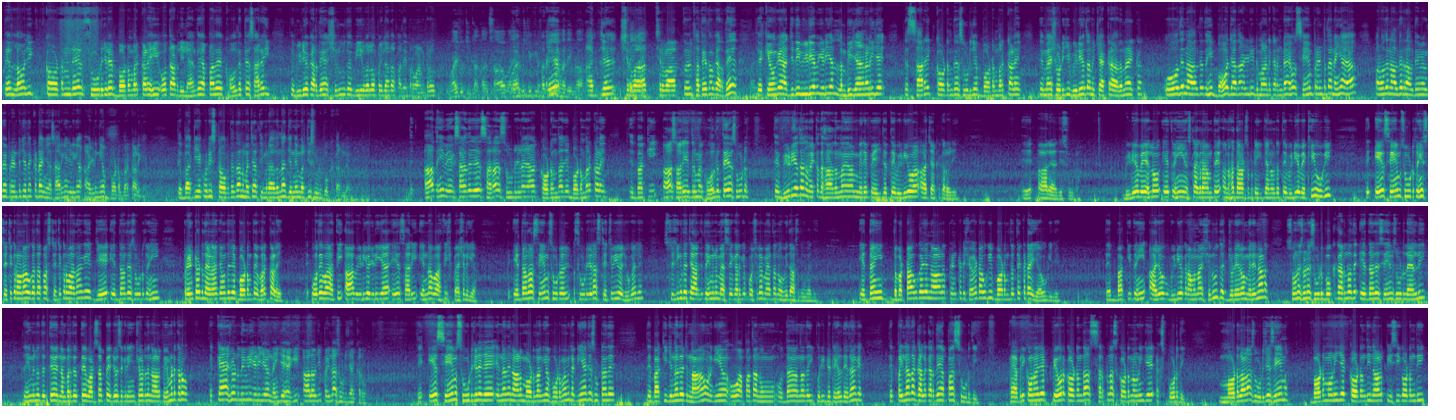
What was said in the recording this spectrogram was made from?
ਤੇ ਲਓ ਜੀ ਕਾਟਨ ਦੇ ਸੂਟ ਜਿਹੜੇ ਬਾਟਮ ਵਰਕ ਵਾਲੇ ਸੀ, ਉਹ ਤੁਹਾਡੇ ਲਈ ਲੈਂਦੇ, ਆਪਾਂ ਦੇ ਖੋਲ ਦਿੱਤੇ ਸਾਰੇ ਹੀ। ਤੇ ਵੀਡੀਓ ਕਰਦੇ ਆ ਸ਼ੁਰੂ ਤੇ ਵੀਰ ਵੱਲੋਂ ਪਹਿਲਾਂ ਤਾਂ ਫਤਿਹ ਪ੍ਰਵਾਨ ਕਰੋ। ਵਾਹਿਗੁਰੂ ਜੀ ਕਾ ਖਾਲਸਾ ਵਾਹਿਗੁਰੂ ਜੀ ਕੀ ਫਤਿਹ। ਅੱਜ ਸ਼ੁਰੂਆਤ ਸ਼ੁਰੂਆਤ ਤੋਂ ਹੀ ਫਤਿਹ ਤੋਂ ਕਰਦੇ ਆ ਤੇ ਕਿਉਂਕਿ ਅੱਜ ਦੀ ਵੀਡੀਓ ਵੀ ਜਿਹੜੀ ਆ ਲੰਬੀ ਜਾਣ ਵਾਲੀ ਜੇ ਤੇ ਸਾਰੇ ਕਾਟਨ ਦੇ ਸੂਟ ਜੇ ਬਾਟਮ ਵਰਕ ਵਾਲੇ ਤੇ ਮੈਂ ਛੋਟੀ ਜੀ ਵੀਡੀਓ ਤੁਹਾਨੂੰ ਚੈੱਕ ਕਰਾ ਦਿੰਦਾ ਇੱਕ। ਉਹਦੇ ਨਾਲ ਤੇ ਤੁਸੀਂ ਬਹੁਤ ਜ਼ਿਆਦਾ ਜਿਹੜੀ ਡਿਮਾਂਡ ਕਰਨ ਦਾ ਉਹ ਸੇਮ ਪ੍ਰਿੰਟ ਤਾਂ ਨਹੀਂ ਆਇਆ ਪਰ ਉਹਦੇ ਨਾਲ ਦੇ ਰਲਦੇ ਮਿਲਦੇ ਪ੍ਰਿੰਟ ਜੇ ਤੇ ਕਢਾਈਆਂ ਸਾਰੀਆਂ ਜਿਹੜੀਆਂ ਆ ਜਾਣਗੀਆਂ ਬਾਟਮ ਵਰਕ ਵਾਲੀਆਂ। ਤੇ ਬਾਕੀ ਇੱਕ ਵਾਰੀ ਸਟਾਕ ਤੇ ਤੁਹਾਨੂੰ ਮੈਂ ਝਾਤੀ ਮਰਾ ਦਿੰਦਾ, ਜਿੰਨੇ ਮਰਜ਼ੀ ਸੂਟ ਬੁੱਕ ਕਰ ਲਿਓ। ਤੇ ਆਹ ਤੁਸੀਂ ਵੇਖ ਸਕਦੇ ਜੇ ਸਾਰਾ ਸੂਟ ਜਿਹੜਾ ਆ ਕਾਟਨ ਦਾ ਜੇ ਬਾਟਮ ਵਰਕ ਵਾਲੇ, ਤੇ ਬਾਕੀ ਆਹ ਸਾਰੇ ਇਧਰ ਮੈਂ ਖੋਲ ਦਿੱਤੇ ਆ ਸੂਟ। ਤੇ ਵੀਡੀਓ ਤੁਹਾਨੂੰ ਮੈਂ ਇੱਕ ਦਿਖਾ ਦਿੰਦਾ ਆ, ਮੇਰੇ ਪੇਜ ਦੇ ਉੱਤੇ ਵੀਡੀਓ ਆ ਆ ਚੈੱਕ ਕਰੋ ਜੀ। ਇਹ ਆ ਰਿਹਾ ਜੀ ਸੂਟ। ਵੀਡੀਓ ਵੇਖ ਲਓ, ਇਹ ਤੁਸੀਂ ਇੰਸਟਾਗ੍ਰam ਤੇ ਅਨਹਦ ਆਰਟਸ ਬੁਟੀਕ ਚੈਨਲ ਦੇ ਉੱਤੇ ਵੀਡੀਓ ਵੇਖੀ ਹੋਊਗੀ। ਤੇ ਇਹ ਸੇਮ ਸੂਟ ਤੁਸੀਂ ਸਟਿਚ ਕਰਾਉਣਾ ਹੋਊਗਾ ਤਾਂ ਆਪਾਂ ਸਟਿਚ ਕਰਵਾ ਦਾਂਗੇ। ਜੇ ਇਦਾਂ ਦੇ ਸੂਟ ਤੁਸੀਂ ਪ੍ਰਿੰਟਡ ਲੈਣਾ ਚਾਹੁੰਦੇ ਜੇ ਬਾਟਮ ਤੇ ਵਰਕ ਵਾਲੇ, ਤੇ ਉਹਦੇ ਵਾਸਤੇ ਆਹ ਵੀਡੀਓ ਜਿਹੜੀ ਆ, ਇਹ ਸਾਰੀ ਇਹਨਾਂ ਵਾਸਤੇ ਸਪੈਸ਼ਲ ਹੀ ਆ। ਤੇ ਇਦਾਂ ਦਾ ਸੇਮ ਸੂਟ ਸੂਟ ਜਿਹੜਾ ਸਟਿਚ ਵੀ ਹੋ ਜਾਊਗਾ ਜੇ। ਸਟਿਚਿੰਗ ਦੇ ਚਾਰਜ ਤੁਸੀਂ ਮੈਨੂੰ ਮੈਸੇਜ ਕਰਕੇ ਪੁੱਛ ਲਿਓ, ਮੈਂ ਤੁਹਾਨੂੰ ਉਹ ਵੀ ਦੱਸ ਦੂੰਗਾ ਜੀ। ਇਦਾਂ ਹੀ ਦੁਪੱਟਾ ਆਊਗਾ ਜੇ ਨਾਲ ਪ੍ਰਿੰਟਡ ਸ਼ਰਟ ਆਊਗੀ ਬਾਟਮ ਦੇ ਉੱਤੇ ਕਢਾਈ ਆਊਗੀ ਜੀ। ਤੇ ਬਾਕੀ ਤੁਸੀਂ ਆ ਜਾਓ ਵੀਡੀਓ ਕਰਾਉਣਾ ਸ਼ੁਰੂ ਤੇ ਜੁੜੇ ਰਹੋ ਮੇਰੇ ਨਾਲ। ਸੋਹਣੇ ਸੋਹਣੇ ਸੂਟ ਬੁੱਕ ਕਰ ਲਓ ਤੇ ਇਦਾਂ ਦੇ ਸੇਮ ਸੂਟ ਲੈਣ ਲਈ ਤੁਸੀਂ ਮੈਨੂੰ ਦਿੱਤੇ ਹੋਏ ਨੰਬਰ ਦੇ ਉੱਤੇ WhatsApp ਭੇਜੋ ਸਕਰੀਨਸ਼ਾਟ ਦੇ ਨਾਲ ਪੇਮੈਂਟ ਕਰੋ। ਤੇ ਕੈਸ਼ ਔਨ ਡਿਲੀਵਰੀ ਜਿਹੜੀ ਜੇ ਉਹ ਨਹੀਂ ਜੇ ਹੈਗੀ ਆ ਲਓ ਜੀ, ਪਹਿਲਾ ਸੂਟ ਚੈੱਕ ਕਰੋ। ਤੇ ਇਹ ਸੇਮ ਸੂਟ ਜਿਹੜੇ ਜੇ ਇਹਨਾਂ ਦੇ ਨਾਲ ਮਾਡਲਾਂ ਦੀਆਂ ਫੋਟੋਆਂ ਵੀ ਲੱਗੀਆਂ ਜੇ ਸੂਟਾਂ ਦੇ, ਤੇ ਬਾਕੀ ਜਿਨ੍ਹਾਂ ਦੇ ਵਿੱਚ ਨਾ ਹੋਣਗੀਆਂ, ਉਹ ਆਪਾਂ ਤੁਹਾਨੂੰ ਉਦਾਂ ਉਹਨਾਂ ਦੀ ਪੂਰੀ ਡਿਟੇਲ ਦੇ ਦਾਂਗੇ। ਤੇ ਪਹਿਲਾਂ ਤਾਂ ਗੱਲ ਕਰਦੇ ਹਾਂ ਆਪਾਂ ਸੂਟ ਦੀ। ਫੈਬਰਿਕ ਆਉਣਾ ਜੇ ਪਿਓਰ ਕਾਟਨ ਦਾ ਸਰਪਲਸ ਕਾਟਨ ਆਉਣੀ ਜੇ ਐਕਸਪੋਰਟ ਦੀ। ਮਾਡਲ ਵਾਲਾ ਸੂਟ ਜੇ ਸੇਮ ਬਾਟਮ ਆਉਣੀ ਜੇ ਕਾਟਨ ਦੀ, ਨਾਲ ਪੀਸੀ ਕਾਟਨ ਦੀ,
